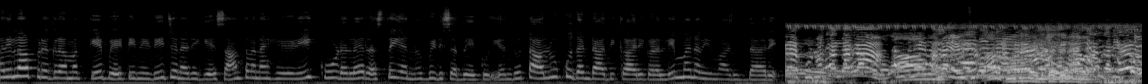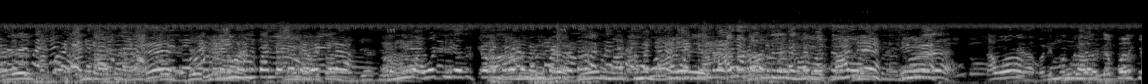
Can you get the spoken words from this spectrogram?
ಹರಿಲಾಪುರ ಗ್ರಾಮಕ್ಕೆ ಭೇಟಿ ನೀಡಿ ಜನರಿಗೆ ಸಾಂತ್ವನ ಹೇಳಿ ಕೂಡಲೇ ರಸ್ತೆಯನ್ನು ಬಿಡಿಸಬೇಕು ಎಂದು ತಾಲೂಕು ದಂಡಾಧಿಕಾರಿಗಳಲ್ಲಿ ಮನವಿ ಮಾಡಿದ್ದಾರೆ ನೀವು ಅವತ್ತಿಗೆ ಎದುರು ಕರೆ ಮಾಡಿ ನಮ್ಗೆ ಏನ್ ಮಾಡ್ತೀನಿ ಮಾಡ್ರಿ. ನಾವು ನಿಮ್ಮನ್ನ ಮೇಲೆ ದಬ್ಬಾಳಿಕೆ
